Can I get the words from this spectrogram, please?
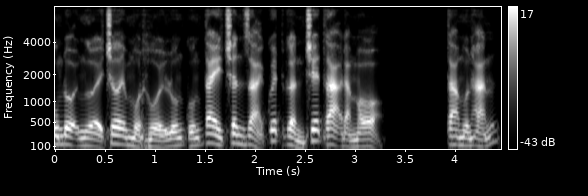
cùng đội người chơi một hồi luống cuống tay chân giải quyết gần chết dạ đàm mò. Ta muốn hắn.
